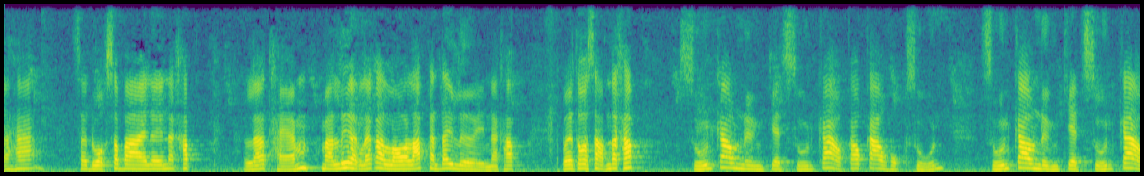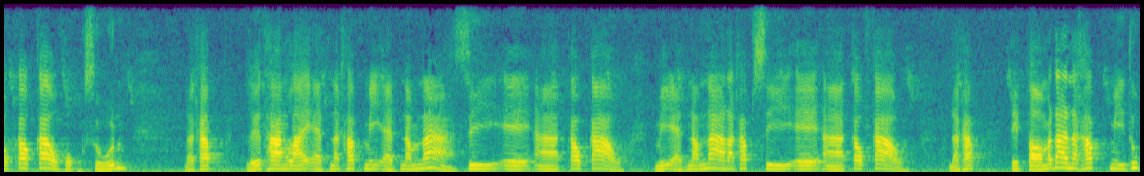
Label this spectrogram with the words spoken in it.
นะฮะสะดวกสบายเลยนะครับ แล้วแถมมาเลือกแล้วก็รอรับกันได้เลยนะครับเบอร์โทรศัพท์นะครับ 0917099960 0917099960 นะครับ หรือทาง Line แอดนะครับ มีแอดนำหน้า CAR99 มีแอดนำหน้านะครับ CAR99 นะครับ ติดต่อมาได้นะครับ มีทุก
